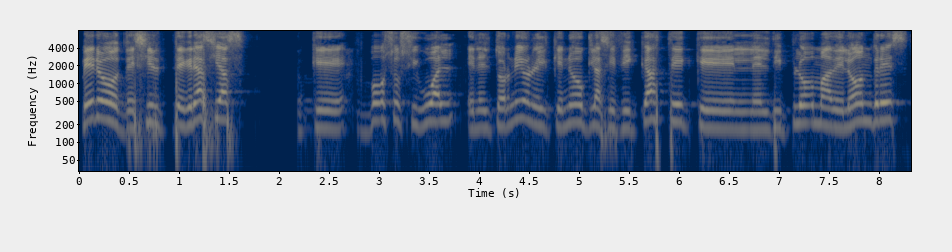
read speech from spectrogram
pero decirte gracias porque vos sos igual en el torneo en el que no clasificaste que en el diploma de Londres,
